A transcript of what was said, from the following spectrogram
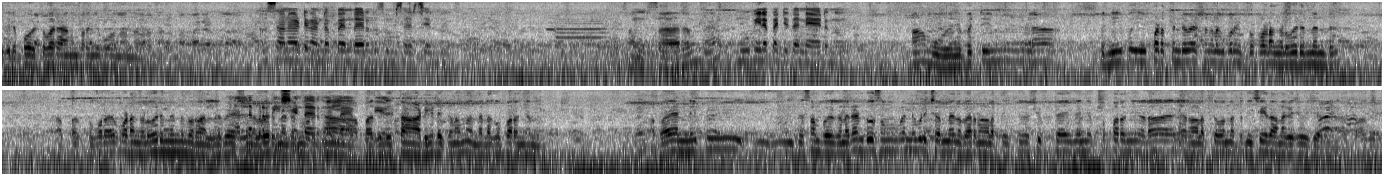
ഇതിൽ പോയിട്ട് വരാമെന്ന് പറഞ്ഞ് പോകുന്നതെന്ന് പറഞ്ഞത് അവസാനമായിട്ട് കണ്ടപ്പോൾ എന്തായിരുന്നു സംസാരിച്ചിരുന്നത് സംസാരം? മൂവിനെ പറ്റി തന്നെയായിരുന്നു. ആ മൂവിനെ പറ്റി പിന്നെ ഈ ഈ പടത്തിന്റെ വേഷങ്ങളൊക്കെ പറയും. ഇപ്പോൾ പടങ്ങൾ വരുന്നുണ്ട്. അപ്പോൾ ഇപ്പോൾ കുറേ പടങ്ങൾ വരുന്നുണ്ടെന്ന് പറഞ്ഞു നല്ല വേഷങ്ങൾ വരുന്നുണ്ട് ആ അപ്പോൾ അതിൽ താടി എടുക്കണം എന്നൊക്കെ പറഞ്ഞു അപ്പോൾ എന്നെ ഇപ്പോൾ ഈ ഇത് സംഭവിക്കണം രണ്ടു ദിവസം മുമ്പ് എന്നെ വിളിച്ചിട്ടുണ്ടായിരുന്നു. എറണാകുളത്തേക്ക് ഷിഫ്റ്റ് ആയി കഴിഞ്ഞപ്പോൾ പറഞ്ഞു എടാ എറണാകുളത്ത് വന്നിട്ട് നീ ചെയ്താന്നൊക്കെ ചോദിച്ചായിരുന്നു അപ്പോൾ അതിൽ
